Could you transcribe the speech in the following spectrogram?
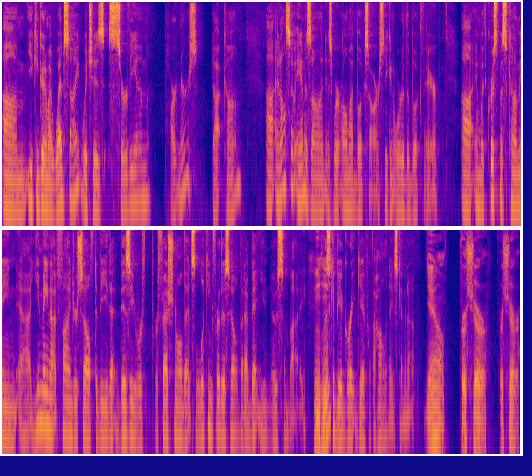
Um, you can go to my website, which is serviampartners.com. Uh, and also, Amazon is where all my books are, so you can order the book there. Uh, and with Christmas coming, uh, you may not find yourself to be that busy re- professional that's looking for this help, but I bet you know somebody. Mm-hmm. This could be a great gift with the holidays coming up. Yeah, for sure, for sure.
